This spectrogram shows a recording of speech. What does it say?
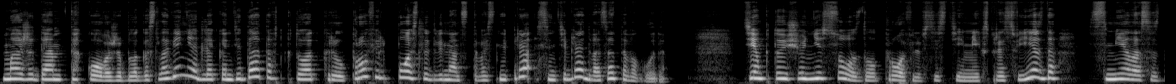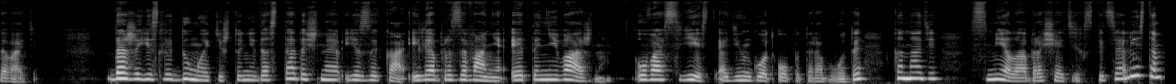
мы ожидаем такого же благословения для кандидатов, кто открыл профиль после 12 сентября 2020 года. Тем, кто еще не создал профиль в системе экспресс-въезда, смело создавайте. Даже если думаете, что недостаточно языка или образования, это не важно. У вас есть один год опыта работы в Канаде, смело обращайтесь к специалистам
